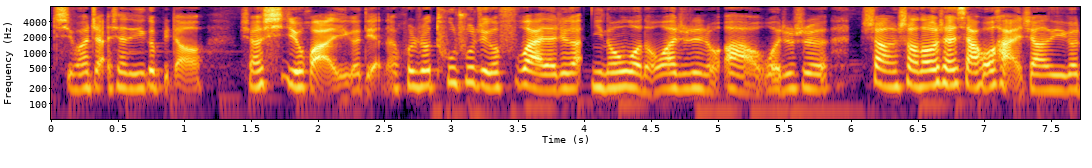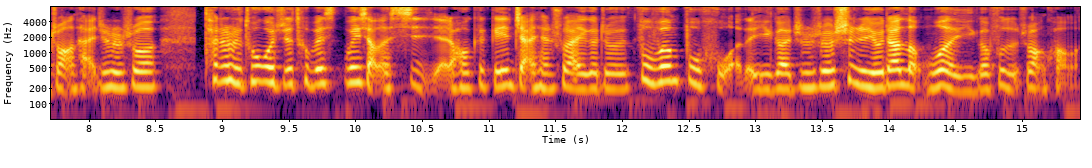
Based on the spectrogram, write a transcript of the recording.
喜欢展现的一个比较像戏剧化的一个点的，或者说突出这个父爱的这个你侬我侬啊，就是那种啊，我就是上上刀山下火海这样的一个状态。就是说，他就是通过这些特别微小的细节，然后给给你展现出来一个就是不温不火的一个，就是说甚至有点冷漠的一个父子状况嘛。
